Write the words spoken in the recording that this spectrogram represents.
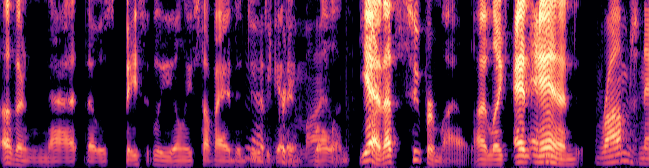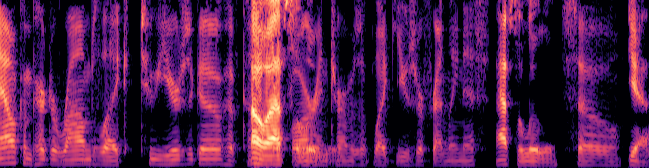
other than that, that was basically the only stuff I had to do Yeah, to get it mild. rolling. Yeah, that's super mild. I like, and, and, And- ROMs now compared to ROMs like two years ago have come Oh, so far absolutely. in terms of like user friendliness. absolutely. So Yeah,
